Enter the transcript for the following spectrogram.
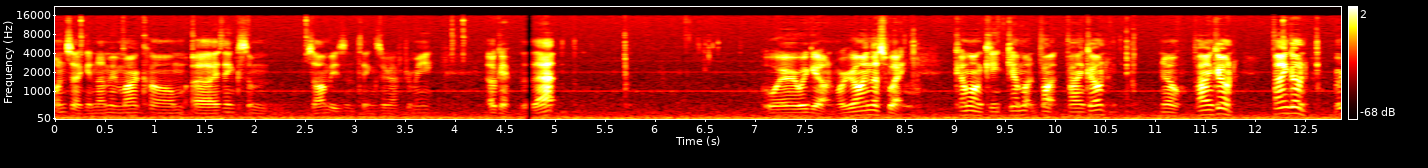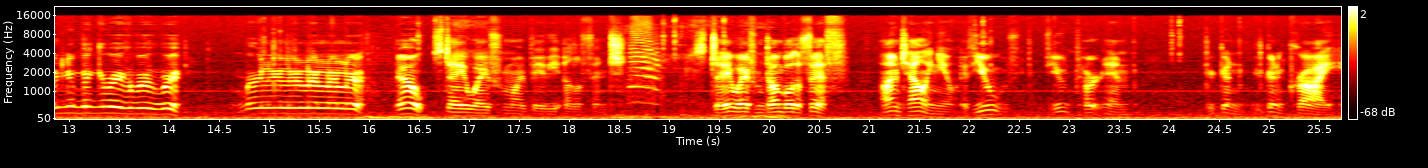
One second. Let me mark home. Uh, I think some zombies and things are after me. Okay, that where are we going? We're going this way. Come on, come on, pine cone. No, pine cone, pine cone. No, stay away from my baby elephant. Stay away from Dumbo the Fifth. I'm telling you, if you if you hurt him, you're gonna you're gonna cry.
